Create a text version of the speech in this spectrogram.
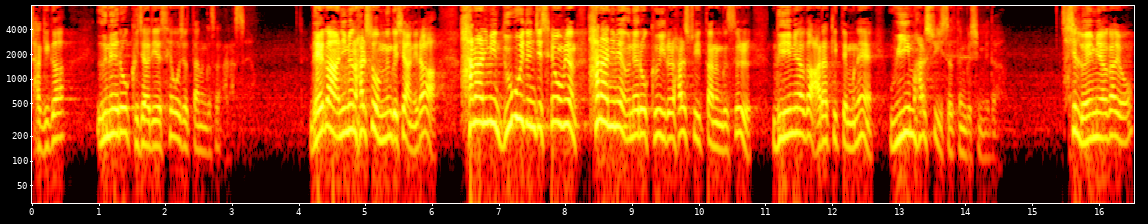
자기가 은혜로 그 자리에 세워졌다는 것을 알았어요. 내가 아니면 할 수 없는 것이 아니라 하나님이 누구이든지 세우면 하나님의 은혜로 그 일을 할 수 있다는 것을 느헤미야가 알았기 때문에 위임할 수 있었던 것입니다. 사실 느헤미야가요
